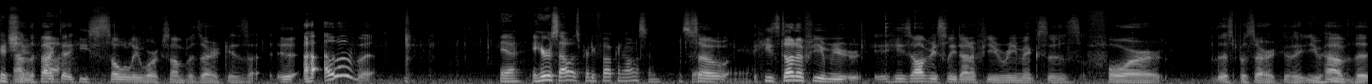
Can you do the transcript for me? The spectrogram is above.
good shit. and the fact Uh, that he solely works on Berserk is, uh, I, I love it. yeah, Hirasawa's pretty fucking awesome. So yeah. he's done a few. He's obviously done a few remixes for this Berserk. That You have Hmm. the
